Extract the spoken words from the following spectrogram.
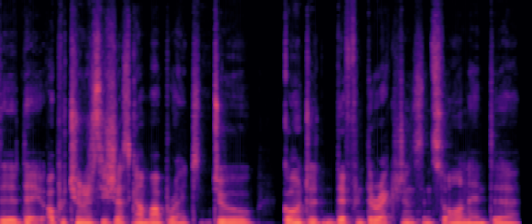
the, the opportunities just come up, right? To go into different directions and so on. And uh,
